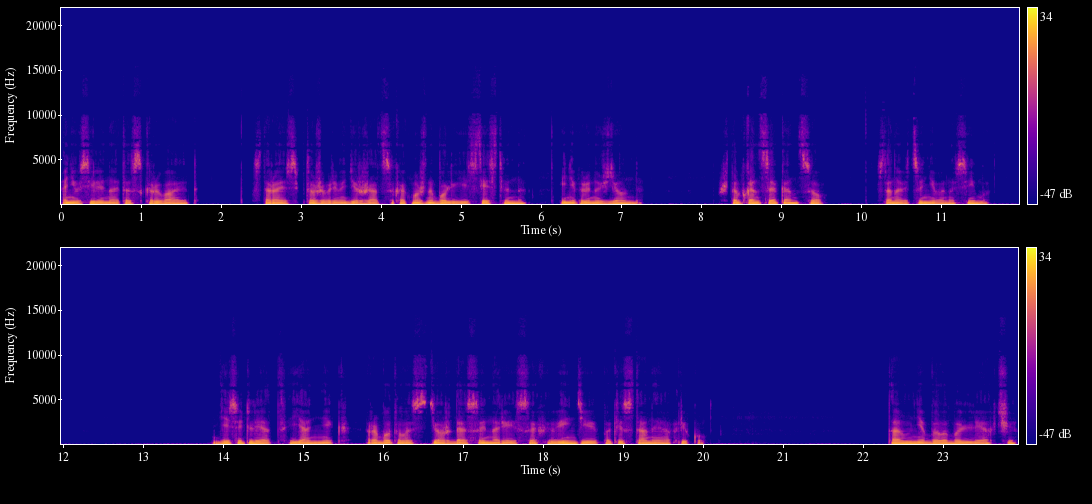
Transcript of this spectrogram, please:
Они усиленно это скрывают, стараясь в то же время держаться как можно более естественно и непринужденно, что в конце концов становится невыносимо. Десять лет Янник работала стюардессой на рейсах в Индию, Пакистан и Африку. Там мне было бы легче,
